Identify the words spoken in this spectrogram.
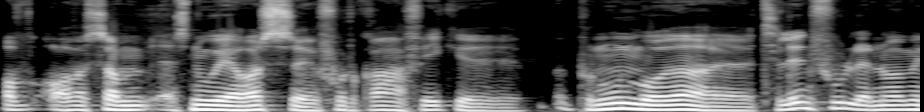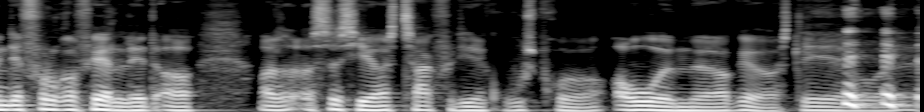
og, og som, altså nu er jeg også øh, fotograf, ikke øh, på nogen måder øh, talentfuld eller noget, men jeg fotograferer lidt, og, og, og så siger jeg også tak for de der grusprøver, og øh, mørke også. Det er jo øh, det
